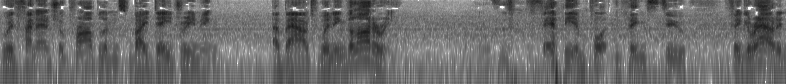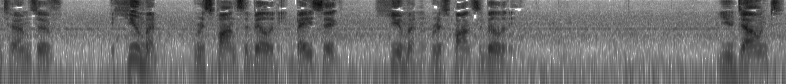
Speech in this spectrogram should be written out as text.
with financial problems by daydreaming about winning the lottery. Fairly important things to figure out in terms of human responsibility, basic human responsibility. You don't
